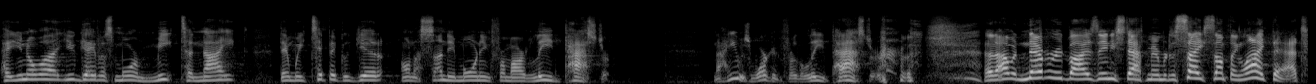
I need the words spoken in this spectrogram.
hey, you know what? You gave us more meat tonight than we typically get on a Sunday morning from our lead pastor. Now, he was working for the lead pastor. and I would never advise any staff member to say something like that.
